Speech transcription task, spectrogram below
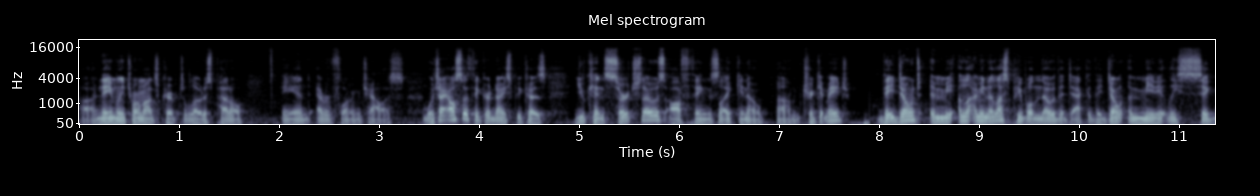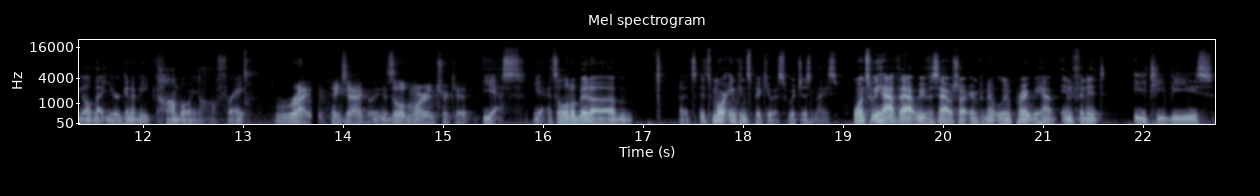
uh, namely Tormod's Crypt, Lotus Petal, and Everflowing Chalice, which I also think are nice because you can search those off things like, you know, um, Trinket Mage, they don't. Imme- I mean, unless people know the deck, they don't immediately signal that you're going to be comboing off, right? Right. Exactly. It's a little more intricate. Yes. Yeah. It's a little bit um. It's, it's more inconspicuous, which is nice. Once we have that, we've established our infinite loop, right? We have infinite ETBs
